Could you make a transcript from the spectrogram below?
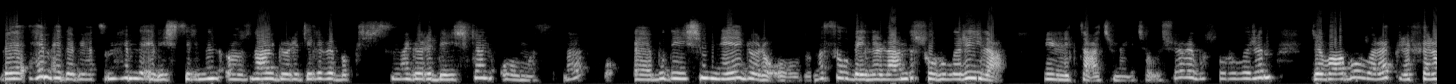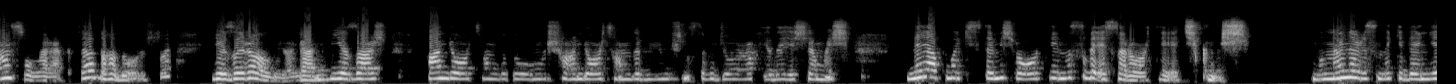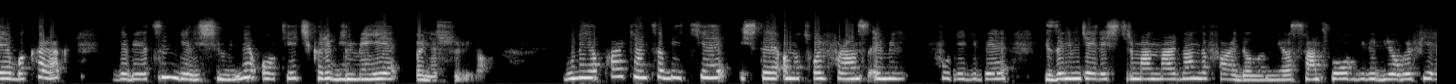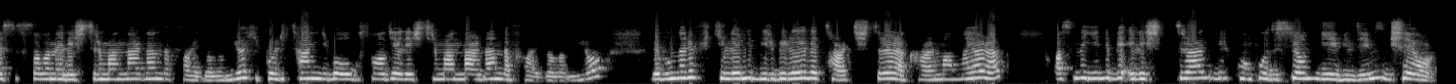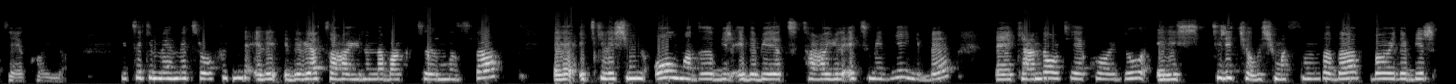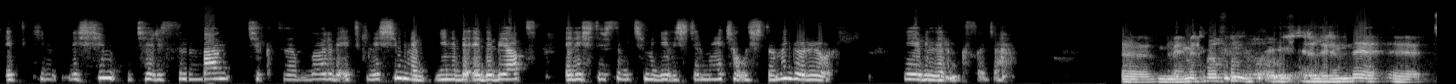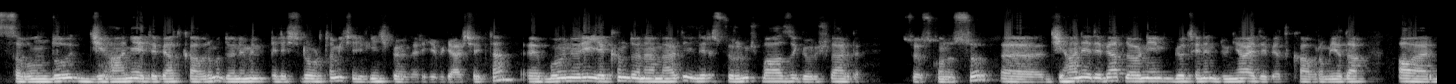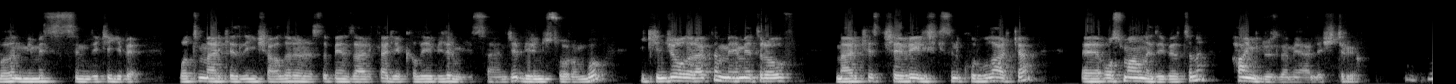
ve hem edebiyatın hem de eleştirinin öznel, göreceli ve bakışına göre değişken olmasını, e, bu değişim neye göre oldu, nasıl belirlendi sorularıyla birlikte açmaya çalışıyor ve bu soruların cevabı olarak referans olarak da daha doğrusu yazarı alıyor. Yani bir yazar hangi ortamda doğmuş, hangi ortamda büyümüş, nasıl bir coğrafyada yaşamış, ne yapmak istemiş ve ortaya nasıl bir eser ortaya çıkmış. Bunların arasındaki dengeye bakarak edebiyatın gelişimini ortaya çıkarabilmeyi öne sürüyor. Bunu yaparken tabii ki işte Anatole France, Emil Fouge gibi izlenimci eleştirmenlerden de faydalanıyor. Saint-Lô gibi biyografi esas alan eleştirmenlerden de faydalanıyor. Hippolyten gibi olgusalcı eleştirmenlerden de faydalanıyor. Ve bunların fikirlerini birbirleriyle tartıştırarak, harmanlayarak aslında yeni bir eleştirel bir kompozisyon diyebileceğimiz bir şey ortaya koyuyor. Nitekim Mehmet Rauf'un yine edebiyat tahayyülüne baktığımızda e, etkileşimin olmadığı bir edebiyatı tahayyül etmediği gibi e, kendi ortaya koyduğu eleştiri çalışmasında da böyle bir etkileşim içerisinden çıktığı, böyle bir etkileşimle yeni bir edebiyat eleştirisi biçimi geliştirmeye çalıştığını görüyoruz diyebilirim kısaca. Ee, Mehmet Rauf'un eleştirilerinde e, savunduğu cihani edebiyat kavramı dönemin eleştiri ortamı için ilginç bir öneri gibi gerçekten. E, bu öneriye yakın dönemlerde ileri sürülmüş bazı görüşler de söz konusu. E, cihani edebiyatla örneğin Göte'nin dünya edebiyatı kavramı ya da Auerbach'ın mimesisindeki gibi batı merkezli inşalar arası benzerlikler yakalayabilir miyiz sence? Birinci sorun bu. İkinci olarak da Mehmet Rauf merkez çevre ilişkisini kurgularken e, Osmanlı edebiyatını hangi düzleme yerleştiriyor? Hı hı.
